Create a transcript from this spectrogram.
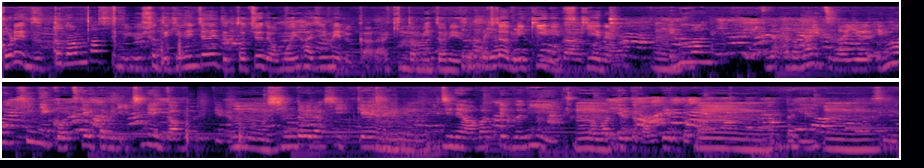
これずっと頑張っても優勝できないんじゃないって途中で思い始めるからきっと見取り図うんそしたらミキに尽きる、うん。M1 なあのナイツの言う M1 筋肉をつけるために1年頑張るっていうのがもうしんどいらしいけん、うん。1年余ってるのに、ん。まあ和牛とかおでんとかうんあったりうん。する、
